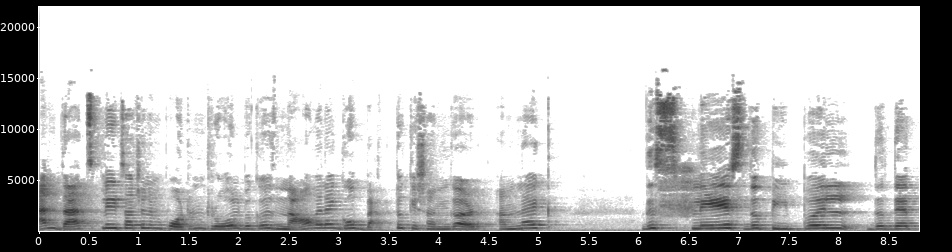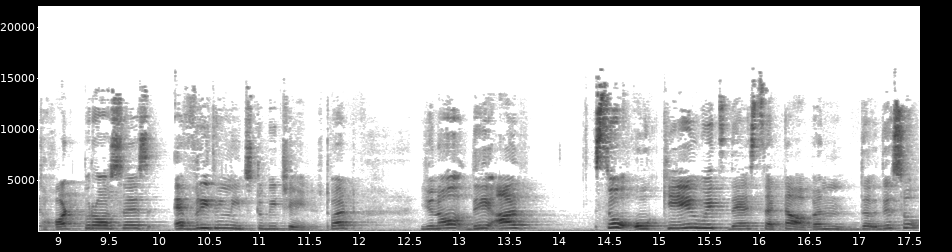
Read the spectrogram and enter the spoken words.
And that's played such an important role because now when I go back to Kishangarh, I'm like, this place, the people, the, their thought process, everything needs to be changed. But, you know, they are so okay with their setup and the, they're so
